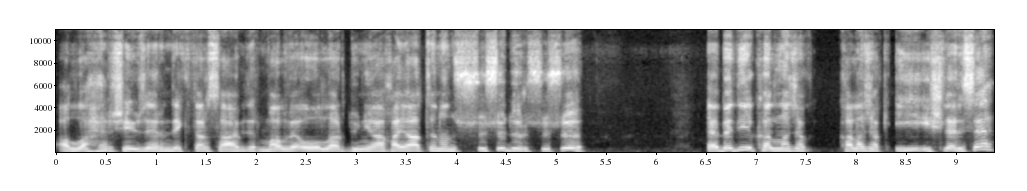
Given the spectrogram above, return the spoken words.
Allah her şey üzerinde iktidar sahibidir. Mal ve oğullar dünya hayatının süsüdür, süsü. Ebedi kalınacak kalacak iyi işler ise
